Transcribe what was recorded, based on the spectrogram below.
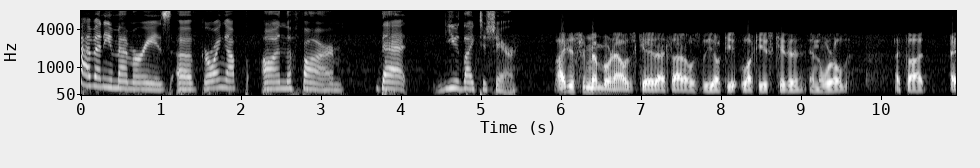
have any memories of growing up on the farm that you'd like to share? I just remember when I was a kid, I thought I was the lucky, luckiest kid in, in the world. I thought I,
